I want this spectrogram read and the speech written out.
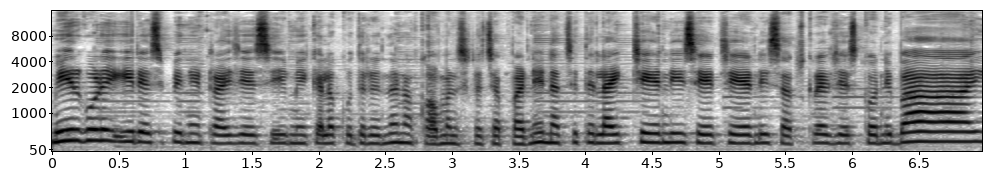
మీరు కూడా ఈ రెసిపీని ట్రై చేసి మీకు ఎలా కుదిరిందో నాకు కామెంట్స్లో చెప్పండి. నచ్చితే లైక్ చేయండి షేర్ చేయండి సబ్స్క్రైబ్ చేసుకోండి. బాయ్!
